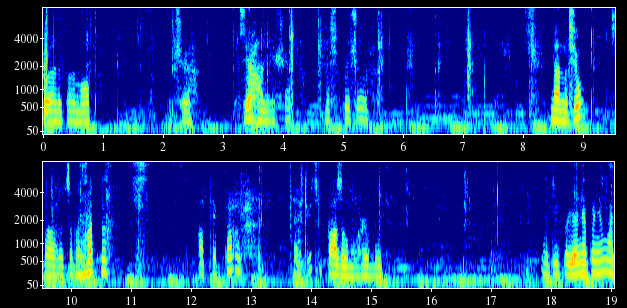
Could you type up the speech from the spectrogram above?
бо я не понимав. Вообще, тяганіше. Я все включила. Да, ну все. Сразу це понятно. А тепер... А що це пазл може бути? Ну, типа, я не понимаю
